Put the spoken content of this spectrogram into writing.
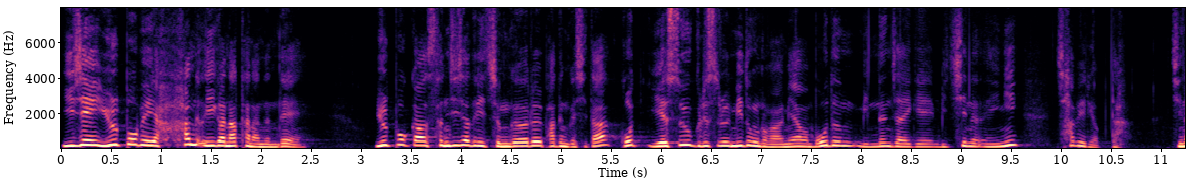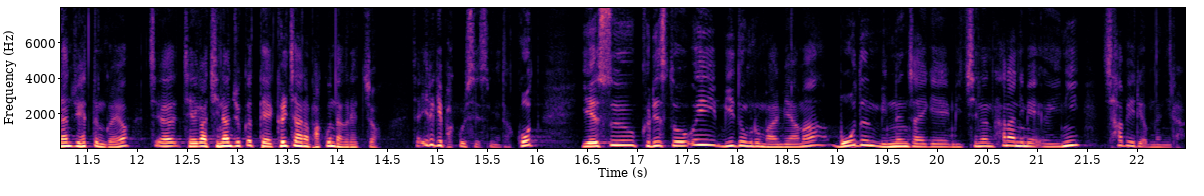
이제 율법의 한 의가 나타났는데 율법과 선지자들이 증거를 받은 것이다. 곧 예수 그리스도를 믿음으로 말미암아 모든 믿는 자에게 미치는 의인이 차별이 없다. 지난주 에 했던 거예요. 제가, 제가 지난주 끝에 글자 하나 바꾼다 그랬죠. 자, 이렇게 바꿀 수 있습니다. 곧 예수 그리스도의 믿음으로 말미암아 모든 믿는 자에게 미치는 하나님의 의인이 차별이 없느니라.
